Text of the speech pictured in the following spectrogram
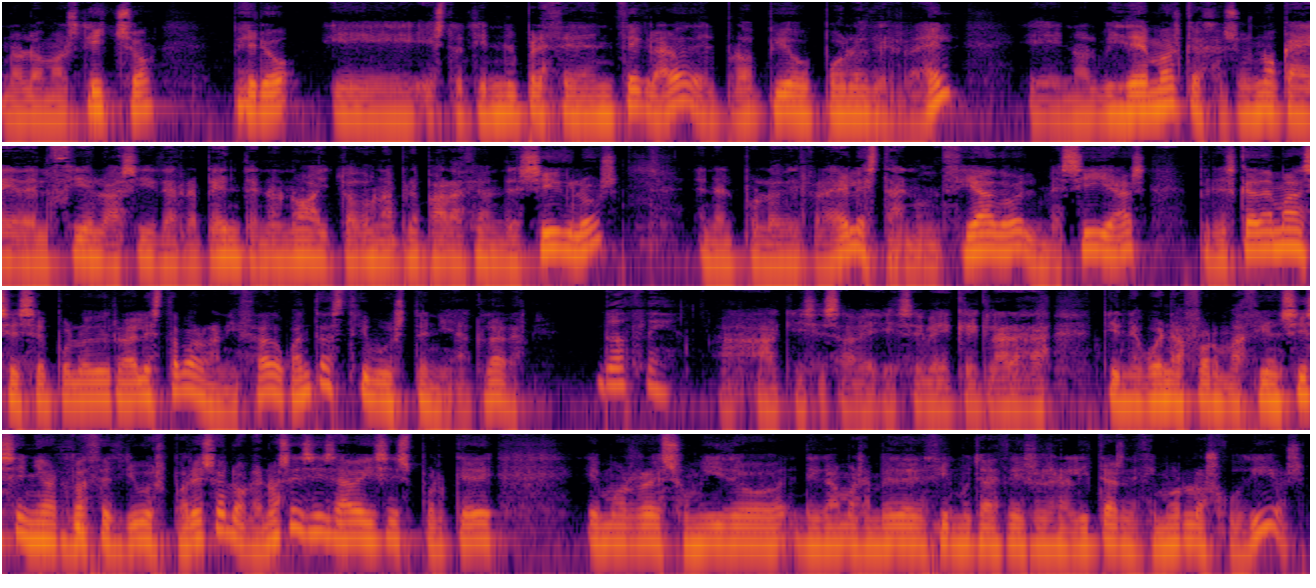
no lo hemos dicho, pero eh, esto tiene el precedente, claro, del propio pueblo de Israel. Eh, no olvidemos que Jesús no cae del cielo así de repente, no, no, hay toda una preparación de siglos en el pueblo de Israel, está anunciado el Mesías, pero es que además ese pueblo de Israel estaba organizado. ¿Cuántas tribus tenía, Clara? Doce. Ah, aquí se sabe, se ve que Clara tiene buena formación. Sí, señor, doce tribus. Por eso lo que no sé si sabéis es por qué hemos resumido, digamos, en vez de decir muchas veces israelitas, decimos los judíos.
